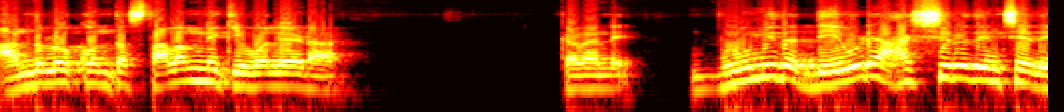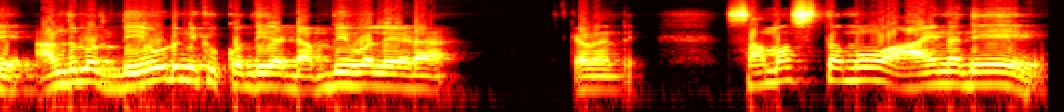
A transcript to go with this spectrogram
అందులో కొంత స్థలం నీకు ఇవ్వలేడా? కదండి. భూమి మీద దేవుడే ఆశీర్వదించేది. అందులో దేవుడు నీకు కొద్దిగా డబ్బు ఇవ్వలేడా కదండి. సమస్తము ఆయనదే.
